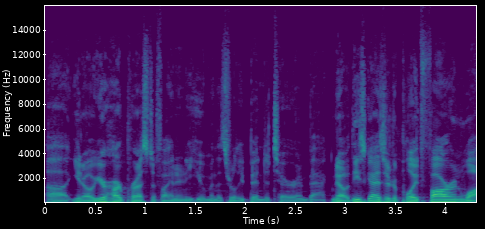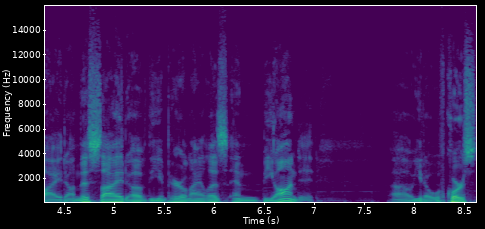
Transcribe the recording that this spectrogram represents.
Uh, you know, you're hard pressed to find any human that's really been to Terra and back. No, these guys are deployed far and wide on this side of the Imperium Nihilus and beyond it. Uh, you know, of course,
